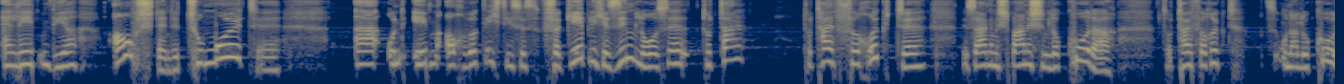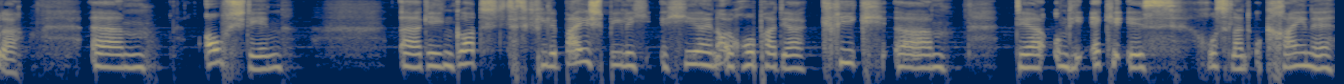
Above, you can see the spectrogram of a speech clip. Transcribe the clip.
erleben wir Aufstände, Tumulte äh, und eben auch wirklich dieses vergebliche, sinnlose, total total verrückte, wir sagen im Spanischen Locura, total verrückt, una locura, ähm, aufstehen äh, gegen Gott. viele Beispiele hier in Europa, der Krieg, ähm, der um die Ecke ist, Russland, Ukraine,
